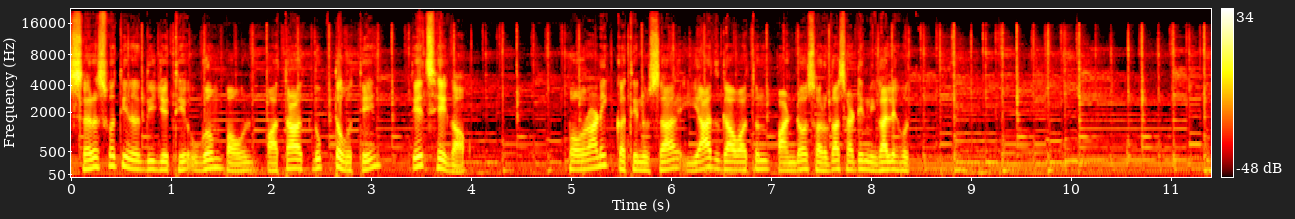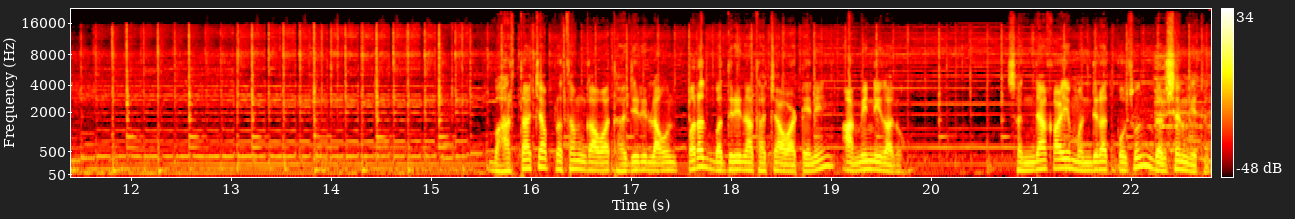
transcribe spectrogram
सरस्वती नदी जेथे उगम पावून पाताळात लुप्त होते तेच हे गाव. पौराणिक कथेनुसार याच गावातून पांडव स्वर्गासाठी निघाले होते. भारताच्या प्रथम गावात हजेरी लावून परत बद्रीनाथाच्या वाटेने आम्ही निघालो. संध्याकाळी मंदिरात पोचून दर्शन घेतले.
